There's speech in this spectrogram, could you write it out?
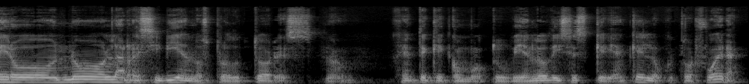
pero no la recibían los productores, ¿no? Gente que, como tú bien lo dices, querían que el locutor fuera.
